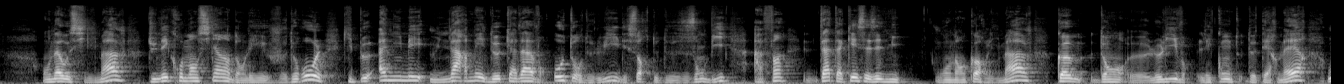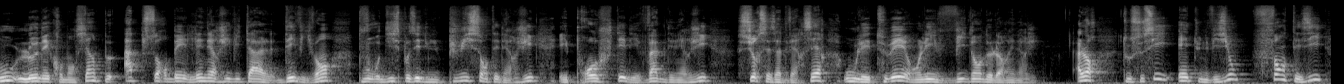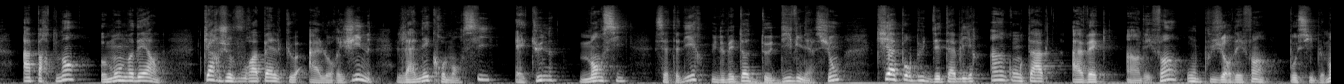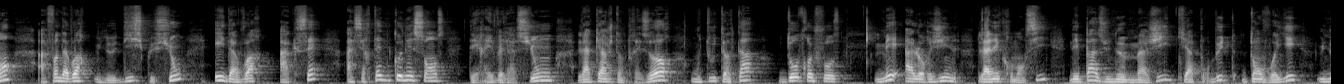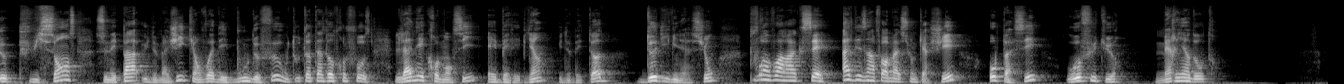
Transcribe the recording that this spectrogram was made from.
On a aussi l'image du nécromancien dans les jeux de rôle qui peut animer une armée de cadavres autour de lui, des sortes de zombies, afin d'attaquer ses ennemis. Ou on a encore l'image, comme dans euh, le livre Les Contes de Terre-Mère, où le nécromancien peut absorber l'énergie vitale des vivants pour disposer d'une puissante énergie et projeter des vagues d'énergie sur ses adversaires ou les tuer en les vidant de leur énergie. Alors, tout ceci est une vision fantaisie appartenant au monde moderne car je vous rappelle que à l'origine, la nécromancie est une mancie, c'est-à-dire une méthode de divination qui a pour but d'établir un contact avec un défunt ou plusieurs défunts possiblement, afin d'avoir une discussion et d'avoir accès à certaines connaissances, des révélations, la cache d'un trésor ou tout un tas d'autres choses. Mais à l'origine, la nécromancie n'est pas une magie qui a pour but d'envoyer une puissance, ce n'est pas une magie qui envoie des boules de feu ou tout un tas d'autres choses. La nécromancie est bel et bien une méthode de divination pour avoir accès à des informations cachées au passé ou au futur, mais rien d'autre.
